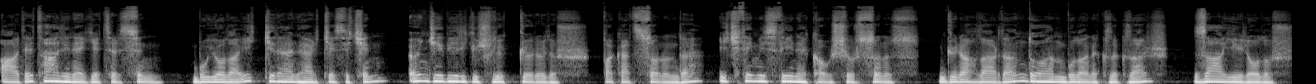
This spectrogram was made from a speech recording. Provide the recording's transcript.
adet haline getirsin. Bu yola ilk giren herkes için önce bir güçlük görülür. Fakat sonunda iç temizliğine kavuşursunuz. Günahlardan doğan bulanıklıklar zail olur.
